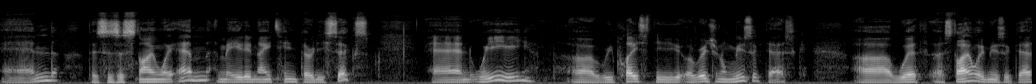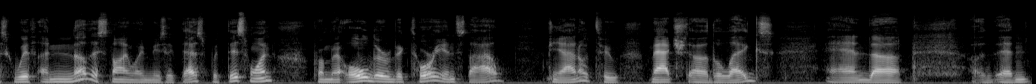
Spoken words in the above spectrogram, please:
And this is a Steinway M made in 1936. And we uh, replaced the original music desk uh, with a Steinway music desk with another Steinway music desk, but this one from an older Victorian style piano to match uh, the legs. And, uh, and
